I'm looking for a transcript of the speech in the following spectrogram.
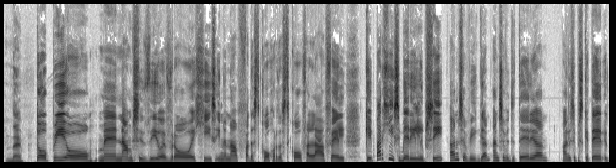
Ναι. Το οποίο με 1,5-2 ευρώ έχει, είναι ένα φανταστικό χορταστικό φαλάφελ και υπάρχει συμπερίληψη αν είσαι vegan, αν είσαι vegetarian, αν είσαι pescetarian,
